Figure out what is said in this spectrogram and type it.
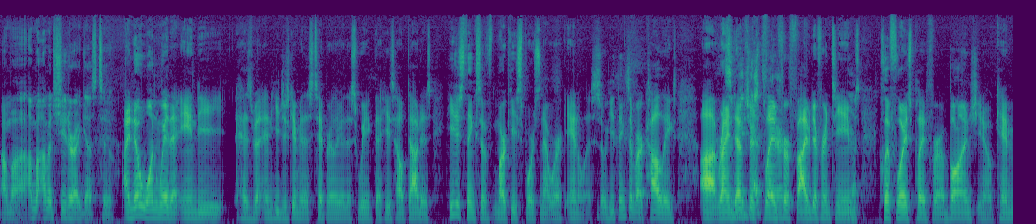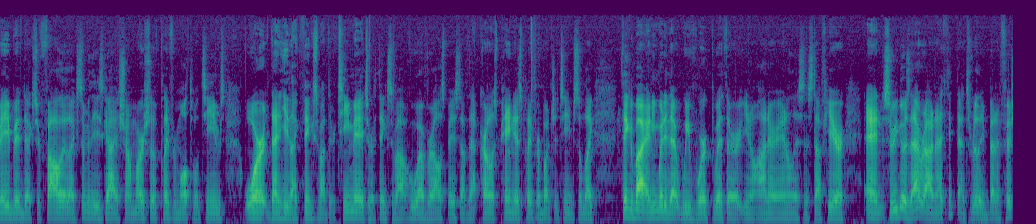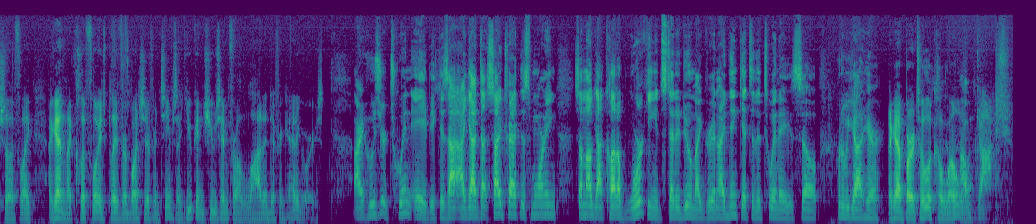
I'm a, I'm a, I'm a cheater, I guess, too. I know one way that Andy has been, and he just gave me this tip earlier this week that he's helped out is he just thinks of Marquee Sports Network analysts. So he thinks of our colleagues. Uh, Ryan Dempster's played there. for five different teams. Cliff Floyd's played for a bunch. You know, Cam Maybin, Dexter Fowler, like some of these guys. Sean Marshall have played for multiple teams. Or then he like thinks about their teammates or thinks about whoever else based off that. Carlos Pena's played for a bunch of teams. So like think about anybody that we've worked with or you know on our analysts and stuff here. And so he goes that route, and I think that's really beneficial. If like again, like Cliff Floyd's played for a bunch of different teams, like you can choose him for a lot of different categories. All right, who's your twin A? Because I, I got sidetracked this morning. Somehow got caught up working instead of doing my grid. and I didn't get to the twin A's. So who do we got here? I got Bartolo Colon. Oh gosh.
